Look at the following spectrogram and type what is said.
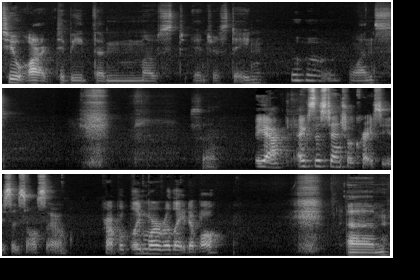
to art to be the most interesting hmm ones. So, yeah, existential crises is also probably more relatable. um,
